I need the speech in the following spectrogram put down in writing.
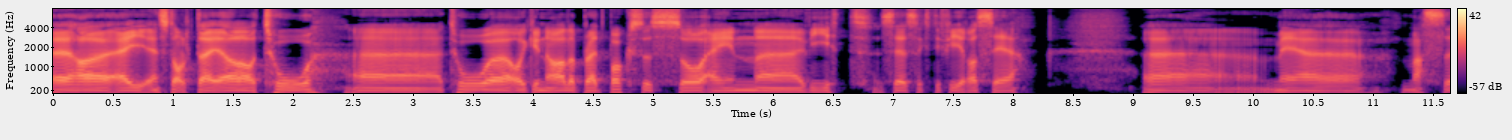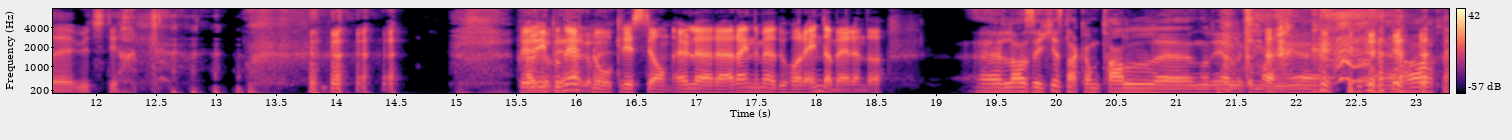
jeg har en stolt eier av to, eh, to eh, originale breadboxes og en eh, hvit C64C. Eh, med masse utstyr. Blir du imponert nå, Christian? Eller jeg regner med du har enda mer enn det? Eh, La oss ikke snakke om tall eh, når det gjelder hvor mange jeg har.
